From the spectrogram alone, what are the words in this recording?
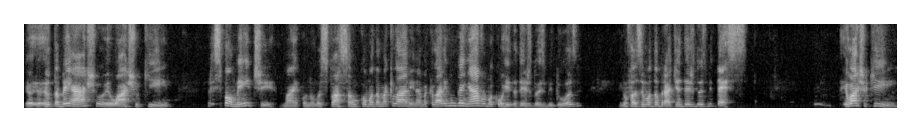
Eu, eu, eu, também acho, eu acho que, principalmente, Michael, numa situação como a da McLaren, né? A McLaren não ganhava uma corrida desde 2012 e não fazia uma dobradinha desde 2010. Eu acho que,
